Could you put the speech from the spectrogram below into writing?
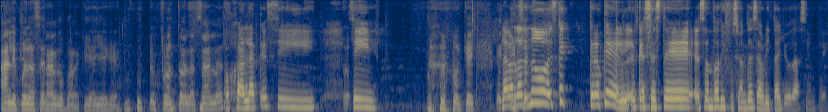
Ale pueda hacer algo para que ya llegue pronto a las salas. Ojalá que sí. Sí, Ok. La verdad, Itzel- no, es que creo que el, el que se esté dando difusión desde ahorita ayuda siempre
